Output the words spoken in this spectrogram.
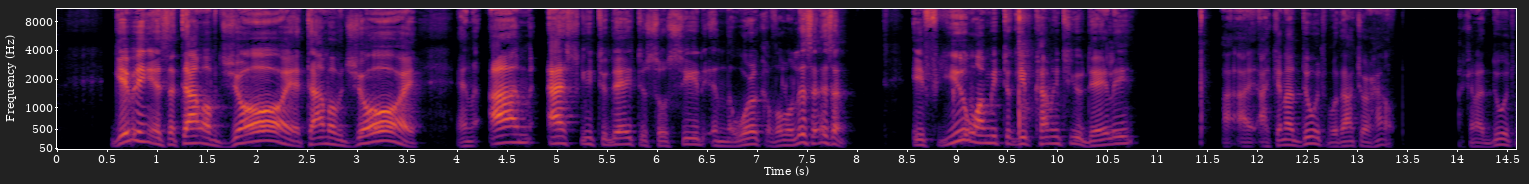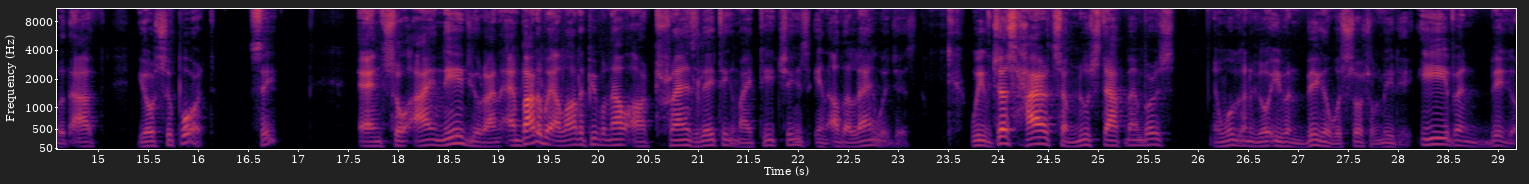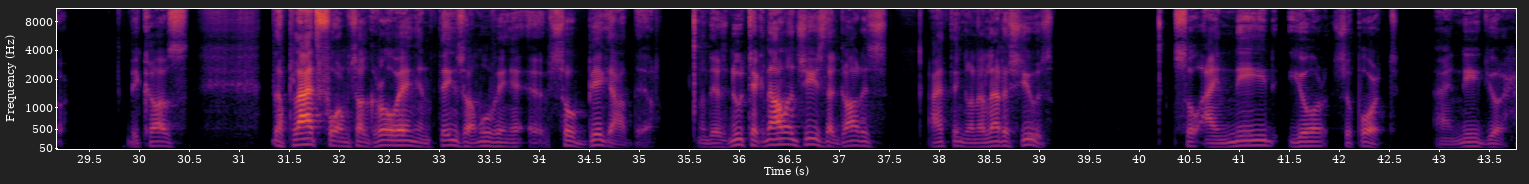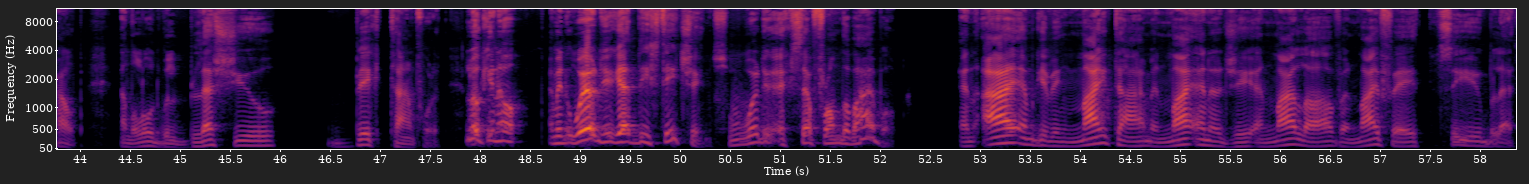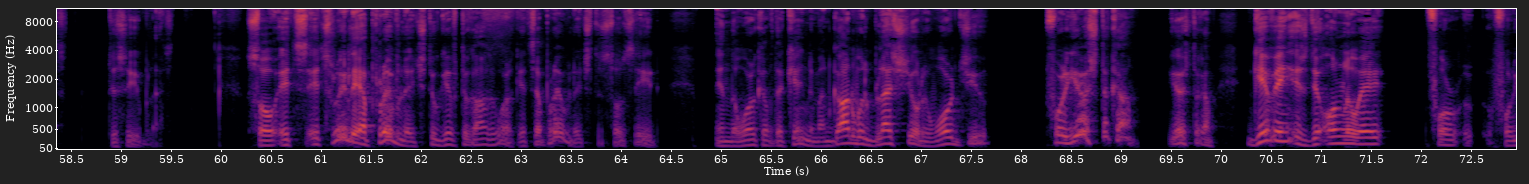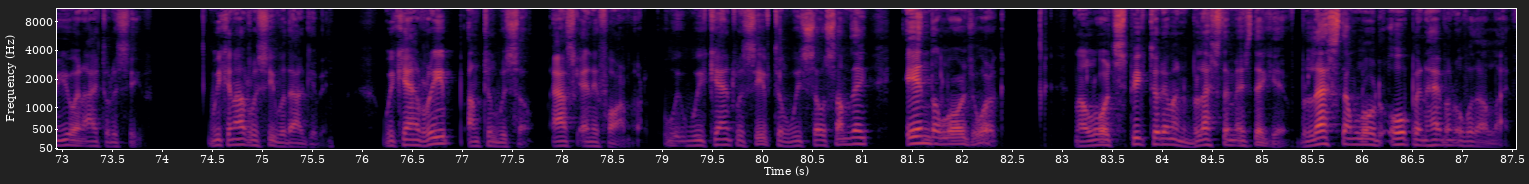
Giving is a time of joy, a time of joy. And I'm asking you today to succeed in the work of the Lord. Listen, listen. If you want me to keep coming to you daily, I, I cannot do it without your help. I cannot do it without your support. See? And so I need you. And, and by the way, a lot of people now are translating my teachings in other languages. We've just hired some new staff members, and we're going to go even bigger with social media, even bigger, because the platforms are growing and things are moving uh, so big out there. And there's new technologies that God is, I think, going to let us use. So I need your support. I need your help. And the Lord will bless you big time for it. Look, you know, I mean, where do you get these teachings? Where do you, except from the Bible? And I am giving my time and my energy and my love and my faith to see you blessed, to see you blessed. So it's, it's really a privilege to give to God's work. It's a privilege to succeed in the work of the kingdom. And God will bless you, reward you for years to come. Years to come. Giving is the only way for, for you and I to receive. We cannot receive without giving. We can't reap until we sow. Ask any farmer. We, we can't receive till we sow something in the Lord's work. Now, Lord, speak to them and bless them as they give. Bless them, Lord. Open heaven over their life.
